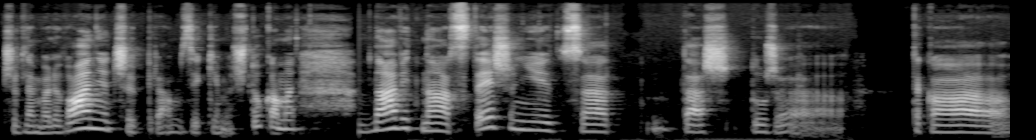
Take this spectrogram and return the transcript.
чи для малювання, чи прям з якимись штуками. Навіть на ArtStation це теж дуже така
